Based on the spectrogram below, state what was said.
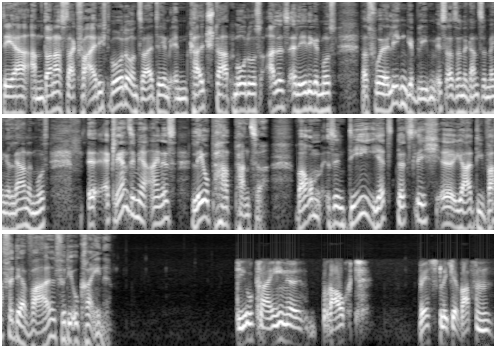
der am Donnerstag vereidigt wurde und seitdem im Kaltstartmodus alles erledigen muss, was vorher liegen geblieben ist, also eine ganze Menge lernen muss. Äh, erklären Sie mir eines, Leopard-Panzer. Warum sind die jetzt plötzlich äh, ja die Waffe der Wahl für die Ukraine? Die Ukraine braucht westliche Waffen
